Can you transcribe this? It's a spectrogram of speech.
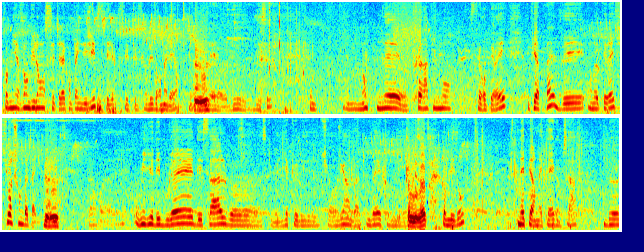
premières ambulances, c'était la campagne d'Égypte, c'est-à-dire que c'était sur des dromadaires, avaient euh, deux blessés. On, on emmenait euh, très rapidement se faire opérer, Et puis après, des- on a opéré sur le champ de bataille. Mhm. Alors, euh, au milieu des boulets, des salves, ce qui veut dire que les chirurgiens bah, tombaient comme les, Comme les autres, comme les autres, mais permettaient comme ça de, euh,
